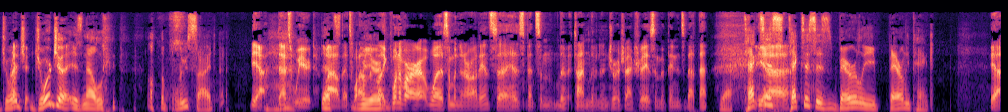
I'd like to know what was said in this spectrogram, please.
Georgia Georgia is now on the blue side. Yeah, that's weird. That's wow, that's wild. weird. Like one of our, well, someone in our audience uh, has spent some li- time living in Georgia. Actually, has some opinions about that. Yeah. Texas Yeah. Texas is barely barely pink. Yeah,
